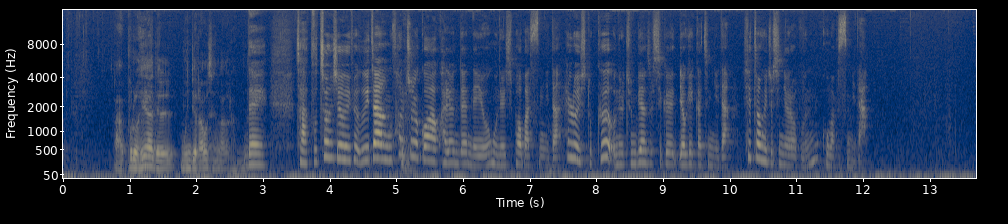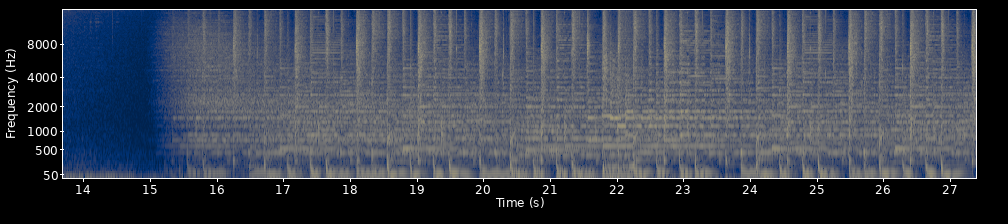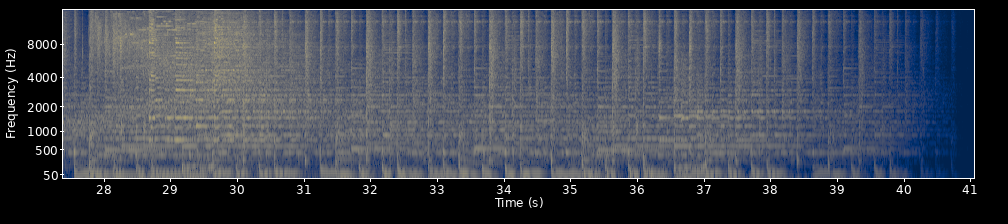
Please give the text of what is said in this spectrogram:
앞으로 해야 될 문제라고 생각을 합니다. 네. 자, 부천시의회 의장 선출과 관련된 내용 오늘 짚어봤습니다. 헬로 이슈토크 오늘 준비한 소식은 여기까지입니다. 시청해주신 여러분 고맙습니다.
